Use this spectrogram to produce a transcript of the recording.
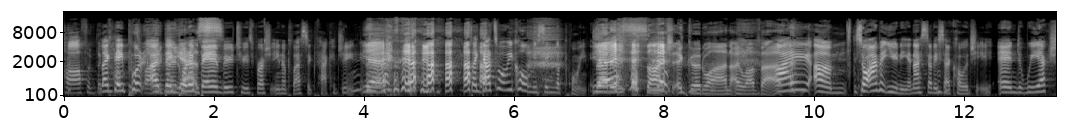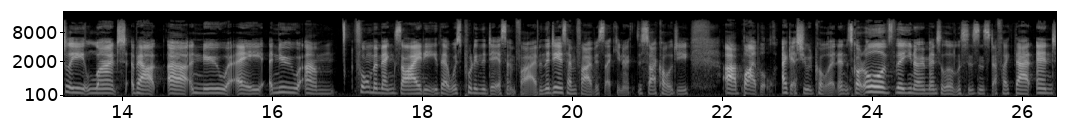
half of the like they put uh, they biodegradable. put a bamboo toothbrush in a plastic packaging. Yeah. it's like that's what we call missing the point. That Yeah. is such a good one. I love that. I um so I'm at uni and I study psychology and we actually learnt about uh, a new a, a new um form of anxiety that was put in the DSM-5 and the DSM-5 is like you know the psychology uh, Bible I guess you would call it. And it's got all of the you know mental illnesses and stuff like that. And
